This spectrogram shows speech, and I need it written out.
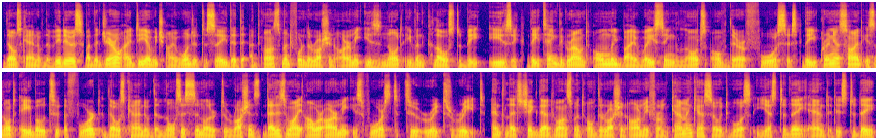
those kind of the videos but the general idea which i wanted to say that the advancement for the russian army is not even close to be easy. They take the ground only by wasting lots of their forces. The ukrainian side is not able to afford those kind of the losses similar to russians. That is why our army is forced to retreat. And let's check the advancement of the russian army from kamenka so it was yesterday and it is today.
